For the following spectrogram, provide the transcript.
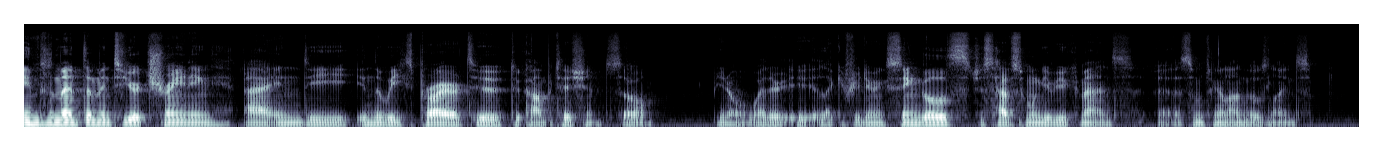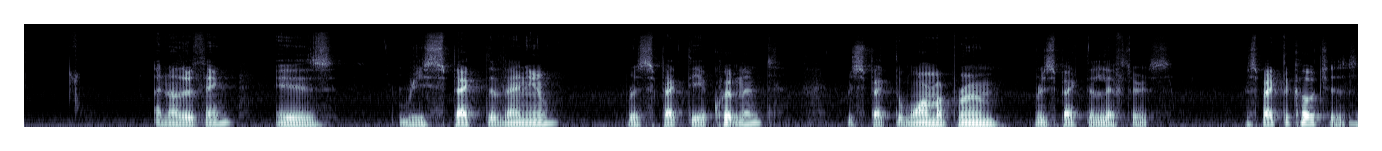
implement them into your training uh, in the in the weeks prior to to competition so you know whether it, like if you're doing singles just have someone give you commands uh, something along those lines another thing is respect the venue respect the equipment respect the warm-up room respect the lifters, respect the coaches,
